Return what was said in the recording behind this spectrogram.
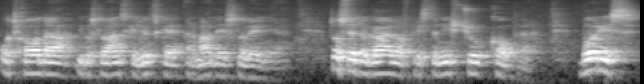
odhoda Jugoslovanske ljudske armade iz Slovenije. To se je dogajalo v pristanišču Koper. Boris,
